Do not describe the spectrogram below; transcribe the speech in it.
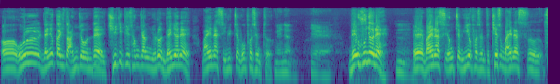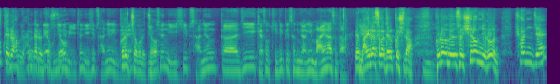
어, 올 내년까지도 안 음. 좋은데 GDP 성장률은 내년에 마이너스 1.5%, 내년. 예. 내후년에 음. 예, 마이너스 0.25% 계속 마이너스 후퇴를 한- 한다는 뜻이죠. 내후년이면 2024년인데 그렇죠, 그렇죠. 2024년까지 계속 GDP 성장이 마이너스다. 예, 마이너스가 될 것이다. 음. 그러면서 실업률은 현재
